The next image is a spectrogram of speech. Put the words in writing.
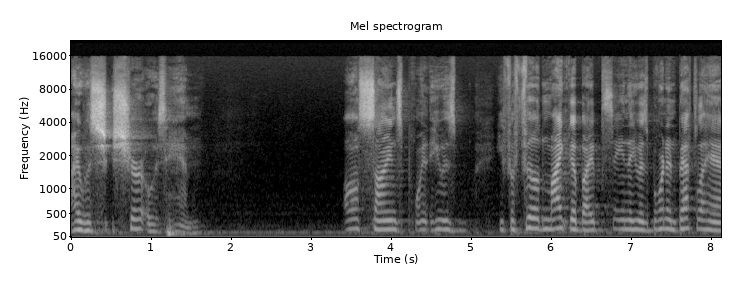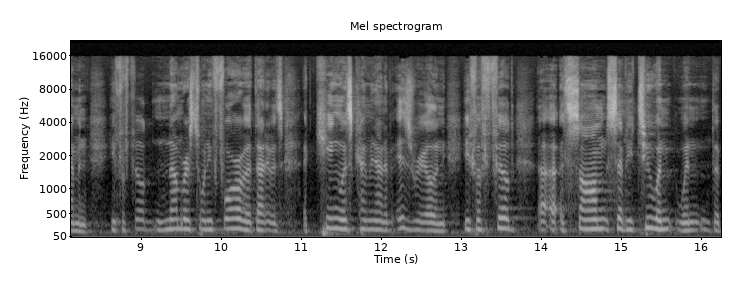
I was sure it was him. All signs point, he was he fulfilled Micah by saying that he was born in Bethlehem, and he fulfilled Numbers 24 with that it was a king was coming out of Israel, and he fulfilled uh, uh Psalm 72 when, when the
